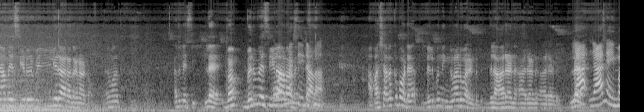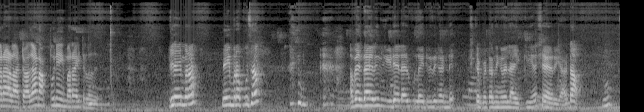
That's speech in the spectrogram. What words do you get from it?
ഞാൻ മെസ്സിയുടെ ഒരു വലിയൊരു ആരാധകനാട്ടോ. അത് അത് മെസ്സി അല്ലേ? ഇപ്പം ഇവനും മെസ്സിയുടെ ആളാണ്. പക്ഷെ അതൊക്കെ പോട്ടെ. ഇതിലിപ്പോ നിങ്ങളാണ് പറയേണ്ടത്. ഇതിൽ ആരാണ് ആരാണ് ആരാണ്? ഞാൻ നെയ്മർ ആളാട്ടോ. അതാണ് അപ്പു നെയ്മർ ആയിട്ടുള്ളത്. നെയ്മറ? നെയ്മറ പൂസ അപ്പൊ എന്തായാലും വീഡിയോ എല്ലാവരും ഫുള്ളായിട്ട് ഇത് കണ്ട് ഇഷ്ടപ്പെട്ടാൽ നിങ്ങൾ ലൈക്ക് ചെയ്യുക ഷെയർ ചെയ്യുക. കേട്ടോ? Mm-hmm.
